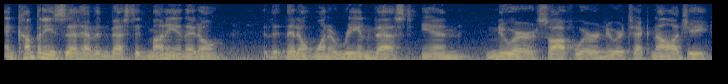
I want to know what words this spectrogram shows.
And companies that have invested money and they don't they don't want to reinvest in newer software or newer technology.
